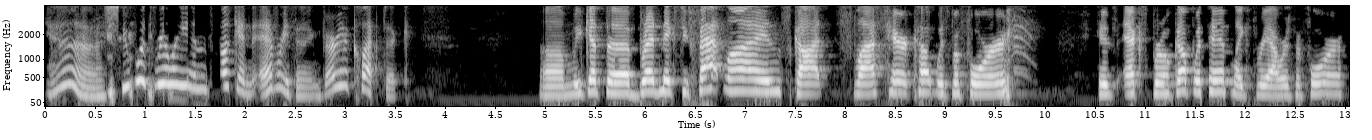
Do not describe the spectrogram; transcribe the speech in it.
Yeah, she was really in fucking everything. Very eclectic. Um, we get the bread makes you fat line. Scott's last haircut was before his ex broke up with him, like three hours before.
